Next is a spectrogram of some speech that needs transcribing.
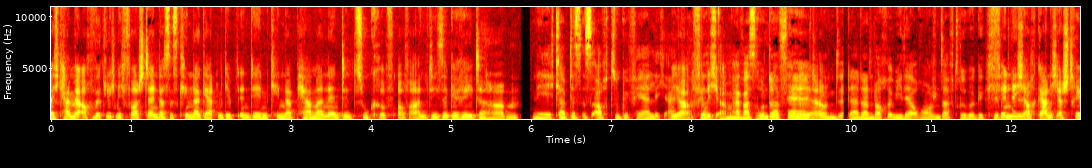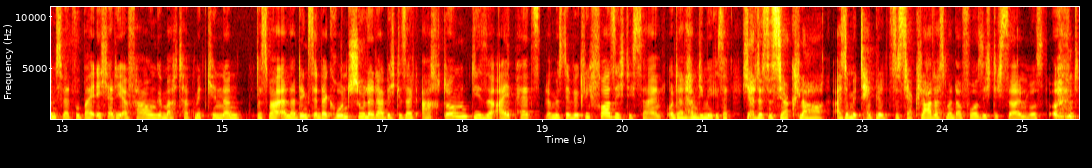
Ich kann mir auch wirklich nicht vorstellen, dass es Kindergärten gibt, in denen Kinder permanent den Zugriff auf all diese Geräte haben. Nee, ich glaube, das ist auch zu gefährlich. Einfach, ja, finde ich auch. mal was runterfällt ja. und da dann doch irgendwie der Orangensaft drüber gekippt Finde ich auch gar nicht erstrebenswert, wobei ich ja die Erfahrung Erfahrung gemacht habe mit Kindern, das war allerdings in der Grundschule, da habe ich gesagt, Achtung, diese iPads, da müsst ihr wirklich vorsichtig sein. Und dann haben die mir gesagt, ja, das ist ja klar. Also mit Tablets ist ja klar, dass man da vorsichtig sein muss. Und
